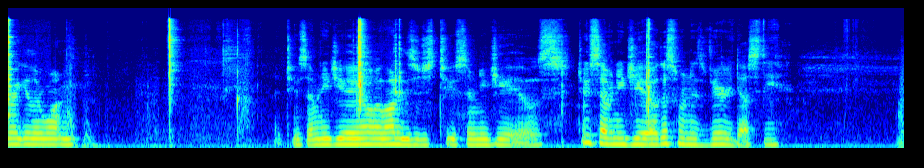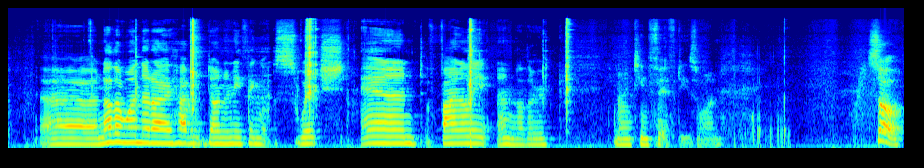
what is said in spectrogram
a regular one. A 270 Geo. a lot of these are just 270 Geos. 270 Geo. this one is very dusty. Uh, another one that I haven't done anything with Switch, and finally another 1950s one. So,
